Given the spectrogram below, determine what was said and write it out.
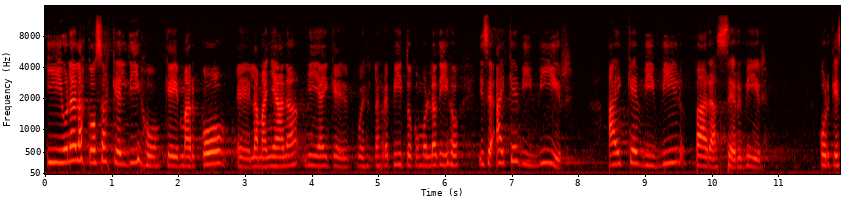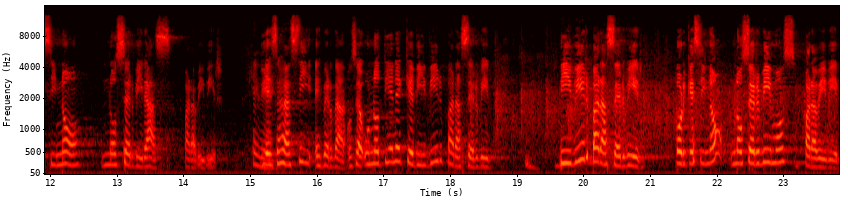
Y una de las cosas que él dijo, que marcó eh, la mañana mía y que pues la repito como él la dijo, dice, hay que vivir, hay que vivir para servir, porque si no, no servirás para vivir. Y eso es así, es verdad. O sea, uno tiene que vivir para servir, vivir para servir, porque si no, no servimos para vivir.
